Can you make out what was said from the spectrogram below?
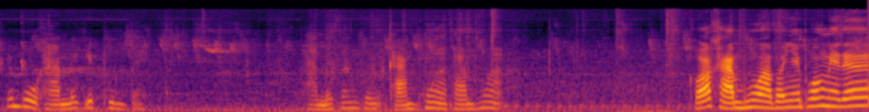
เล่ มบูขามไม่เก็บพุ่นไป ขามไปฟังพุ่นขามหัวขามหัว ขอขามหัวเพราะยังพงในเด้อ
